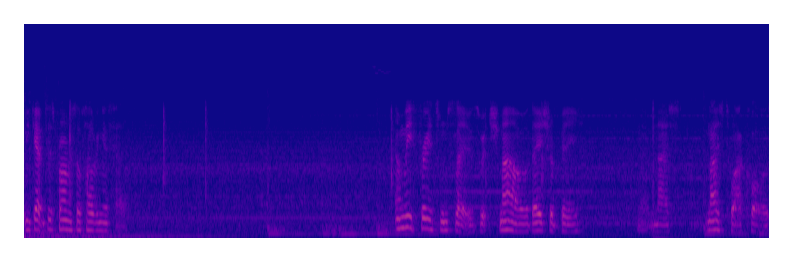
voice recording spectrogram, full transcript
he kept his promise of having his head. And we freed some slaves, which now they should be nice, nice to our cause.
